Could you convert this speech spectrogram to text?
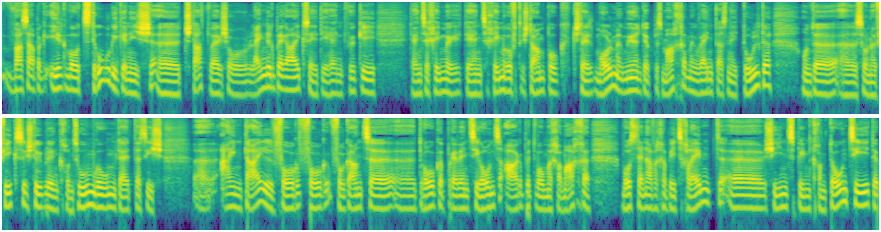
was aber irgendwo zu traurigen ist, äh, die Stadt wäre schon länger bereit gewesen. Die haben wirklich, die haben sich immer, die haben sich immer auf den Standpunkt gestellt, mal, wir müssen etwas machen, wir wollen das nicht dulden. Und äh, äh so ein Fixerstübel, ein Konsumraum, das ist äh, ein Teil von, von, von ganzen äh, Drogenpräventionsarbeit, die man machen kann. Wo es dann einfach ein bisschen klemmt, äh, scheint es beim Kanton zu sein. Da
